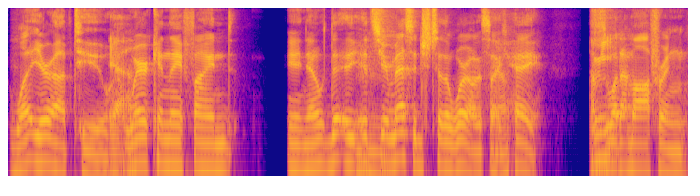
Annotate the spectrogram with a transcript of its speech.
what you're up to. Yeah. Mm-hmm. Where can they find? You know, th- it's your message to the world. It's like, hey, this is mean- what I'm offering,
